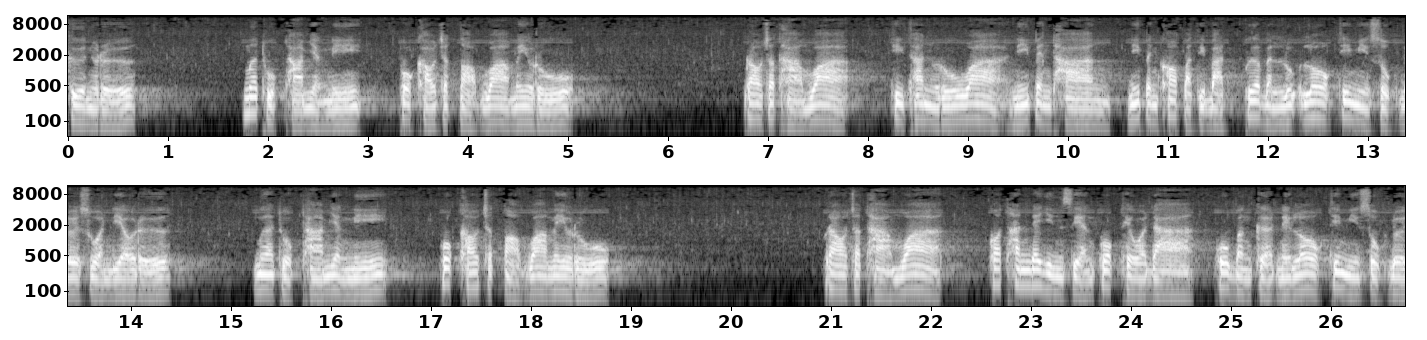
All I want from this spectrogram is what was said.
คืนหรือ เมื่อถูกถามอย่างนี้ พวกเขาจะตอบว่าไม่รู้ เราจะถามว่า ที่ท่านรู้ว่านี้เป็นทาง นี้เป็นข้อปฏิบัติเพื่อบรรลุโลกที่มีสุขโดยส่วนเดียวหรือ เมื่อถูกถามอย่างนี้ พวกเขาจะตอบว่าไม่รู้ เราจะถามว่าก็ท่านได้ยินเสียงพวกเทวดา ผู้บังเกิดในโลกที่มีสุขโดย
